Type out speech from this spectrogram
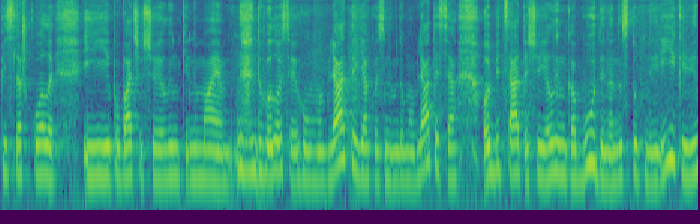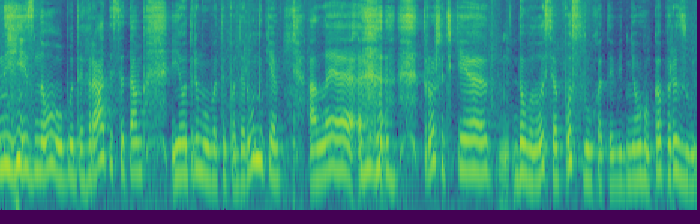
після школи і побачив, що ялинки немає. Довелося його умовляти, якось з ним домовлятися, обіцяти, що ялинка буде на наступний рік, і він її знову буде гратися там і отримувати подарунки. Але трошечки довелося послухати від нього капризуль.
